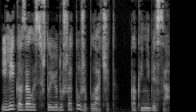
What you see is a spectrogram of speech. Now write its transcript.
и ей казалось, что ее душа тоже плачет, как и небеса.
